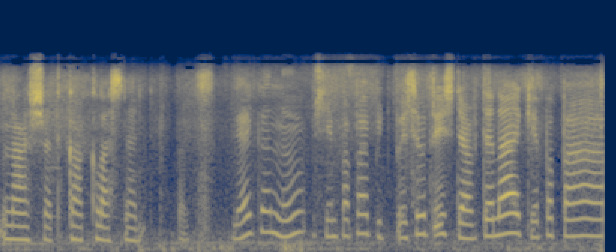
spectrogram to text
наша така класна лялька. Ну, всім па-па, підписуйтесь, ставте лайки, па-па.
